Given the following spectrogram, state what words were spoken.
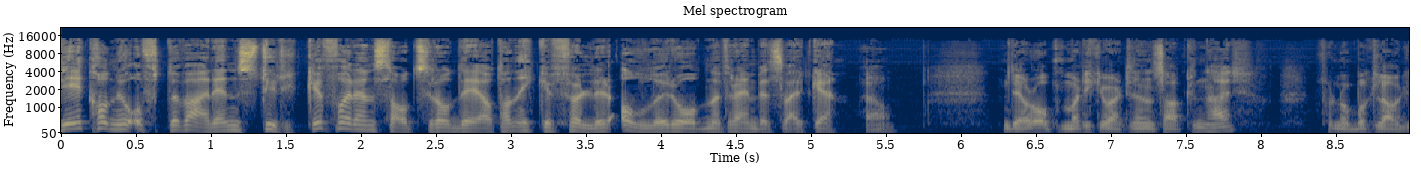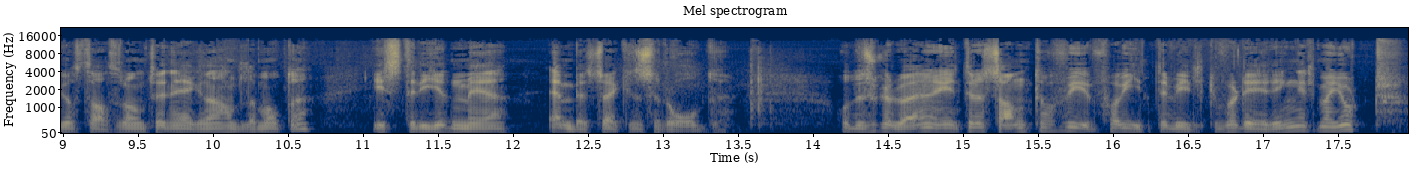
det kan jo ofte være en styrke for en statsråd, det at han ikke følger alle rådene fra embetsverket? Ja, det har det åpenbart ikke vært i denne saken her. For nå beklager jo statsråden sin egen handlemåte i strid med embetsverkets råd. Og det skulle være interessant å få vite hvilke vurderinger som er gjort Eh,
